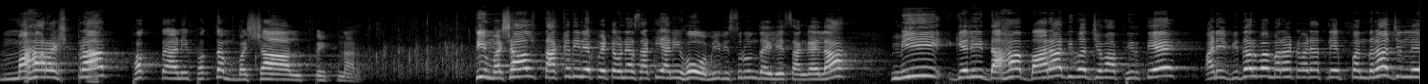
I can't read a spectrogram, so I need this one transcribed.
महाराष्ट्रात फक्त आणि फक्त मशाल पेटणार. ती मशाल ताकदीने पेटवण्यासाठी आणि हो मी विसरून जाईल हे सांगायला. मी गेली दहा बारा दिवस जेव्हा फिरते आणि विदर्भ मराठवाड्यातले पंधरा जिल्हे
